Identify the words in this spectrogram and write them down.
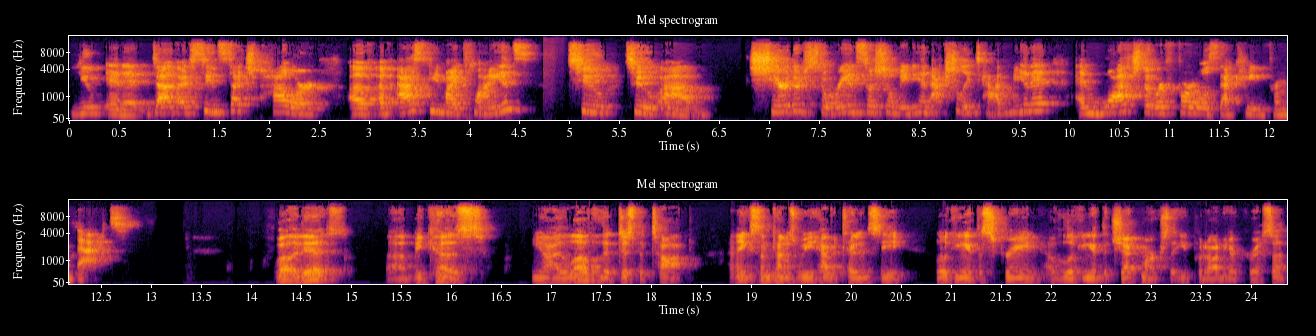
you in it. Doug, I've seen such power of, of asking my clients to, to um, share their story in social media and actually tag me in it and watch the referrals that came from that. Well, it is uh, because, you know, I love that just the top. I think sometimes we have a tendency looking at the screen of looking at the check marks that you put on here, Carissa.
